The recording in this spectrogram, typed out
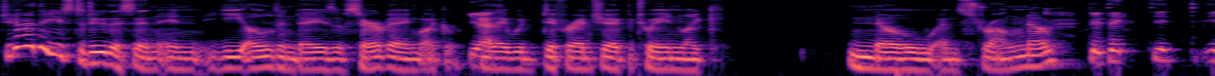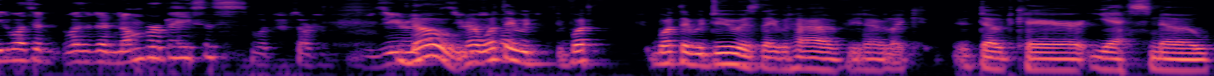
Do you know how they used to do this in, in ye olden days of surveying, Michael? Yeah. How they would differentiate between like no and strong no? Did they? Did it was it was it a number basis? What sort of zero? No, zero no. What they would what what they would do is they would have you know like don't care, yes, no,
